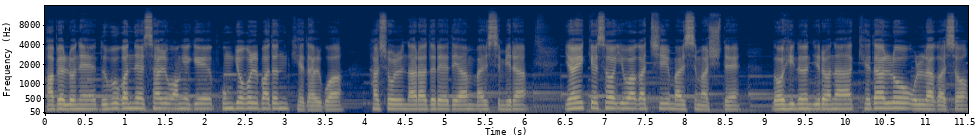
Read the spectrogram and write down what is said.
바벨론의 느부갓네살 왕에게 공격을 받은 게달과 하솔 나라들에 대한 말씀이라. 여호께서 이와 같이 말씀하시되 너희는 일어나 게달로 올라가서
